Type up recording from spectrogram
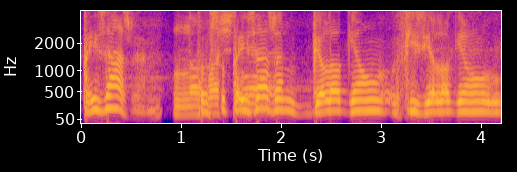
pejzażem. No po prostu właśnie... pejzażem, biologią, fizjologią,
